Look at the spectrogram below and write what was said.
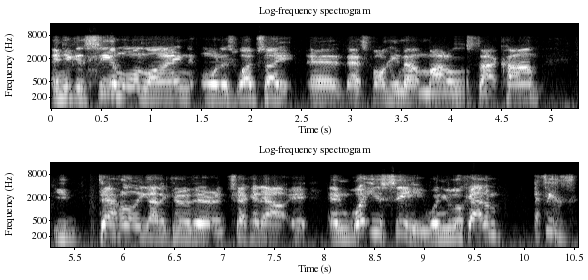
And you can see him online on his website, and that's foggymountainmodels.com. You definitely got to go there and check it out. It, and what you see when you look at them, I think, it's-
